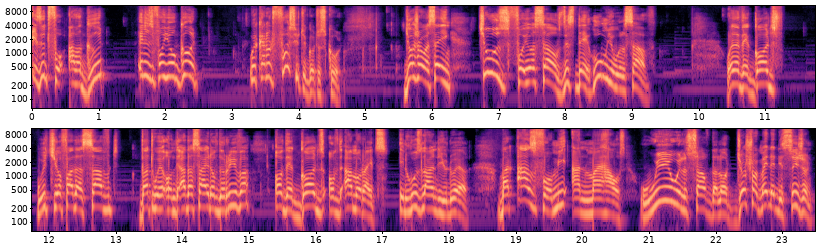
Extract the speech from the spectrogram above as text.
Is it for our good? It is for your good. We cannot force you to go to school. Joshua was saying, choose for yourselves this day whom you will serve. Whether the gods which your fathers served that were on the other side of the river, or the gods of the Amorites in whose land you dwell. But as for me and my house, we will serve the Lord. Joshua made a decision.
